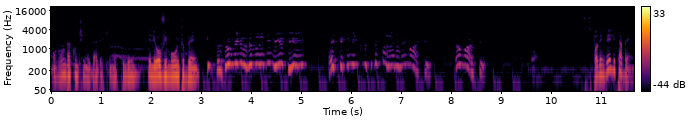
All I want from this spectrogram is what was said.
Bom, vamos dar continuidade aqui, né? Que ele, ele ouve muito bem. Eu tô ouvindo você falar de mim aqui, hein? Acho que é de mim que você tá falando, né, Márcio? Ô, Márcio. Vocês podem ver, ele tá bem.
